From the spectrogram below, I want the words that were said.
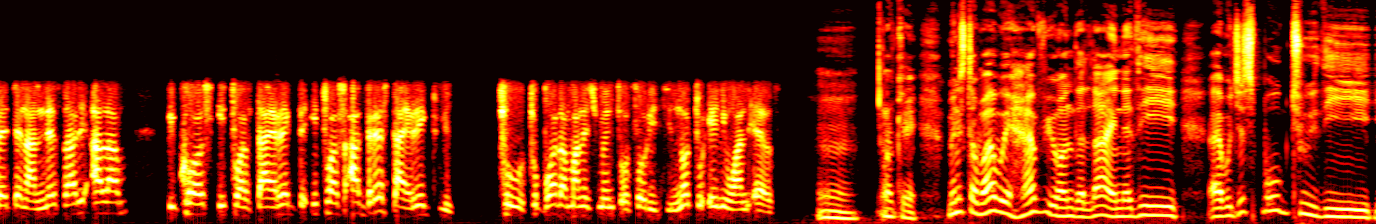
set an unnecessary alarm because it was direct. It was addressed directly to, to Border Management Authority, not to anyone else. Mm. Okay, Minister, while we have you on the line, the uh, we just spoke to the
